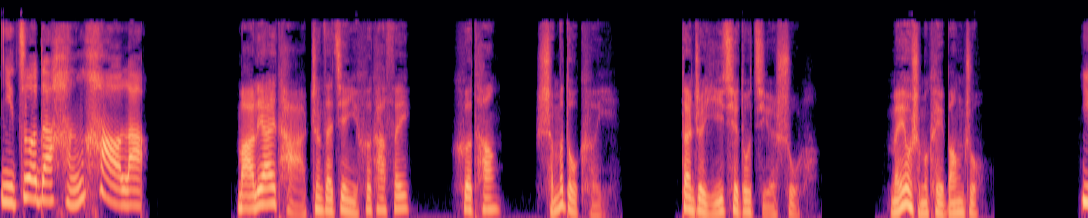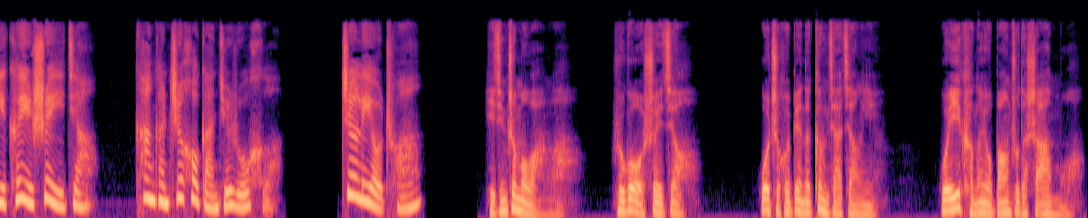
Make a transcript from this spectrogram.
你做的很好了。玛丽埃塔正在建议喝咖啡、喝汤，什么都可以，但这一切都结束了，没有什么可以帮助。你可以睡一觉，看看之后感觉如何。这里有床。已经这么晚了，如果我睡觉，我只会变得更加僵硬。唯一可能有帮助的是按摩。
